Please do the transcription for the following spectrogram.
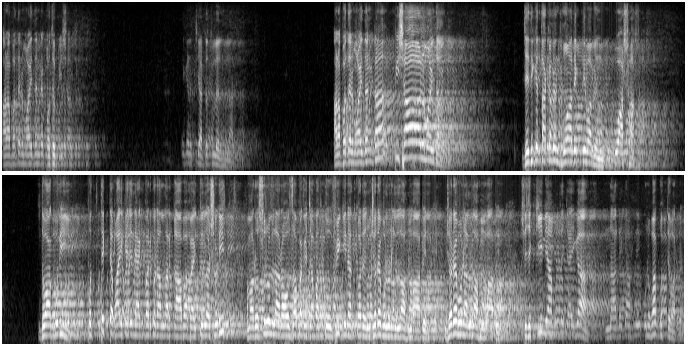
আরাফাতের ময়দানটা কত বিশাল? এখানে চেয়ারটা তুলে দেন লাল আরাফাতের ময়দানটা বিশাল ময়দান। যেদিকে তাকাবেন ধোঁয়া দেখতে পাবেন, কুয়াশা। দোয়া করি, প্রত্যেকটা ভাইকে যেন একবার করে আল্লাহর কাবা, বাইতুল্লাহ শরীফ, আমার রসুল্লাহ রওজা পাকে যাবার তৌফিক ইনাত করেন। জোরে বলুন আল্লাহ বাবিন জোরে বলুন আল্লাহ বাবিন সে যে কি নিয়ামতের জায়গা, না দেখে আপনি অনুভব করতে পারবেন।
